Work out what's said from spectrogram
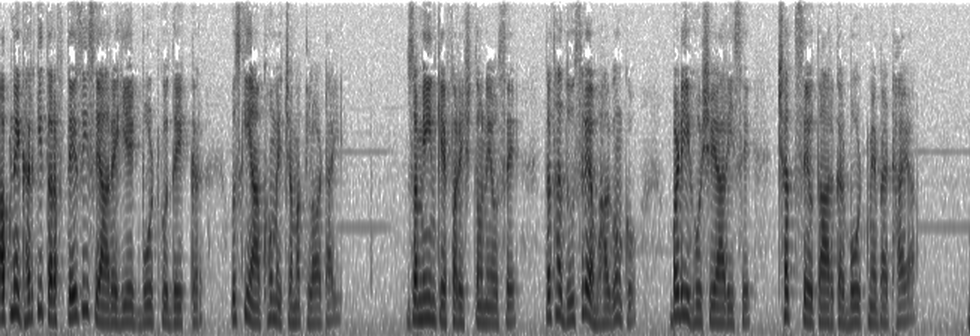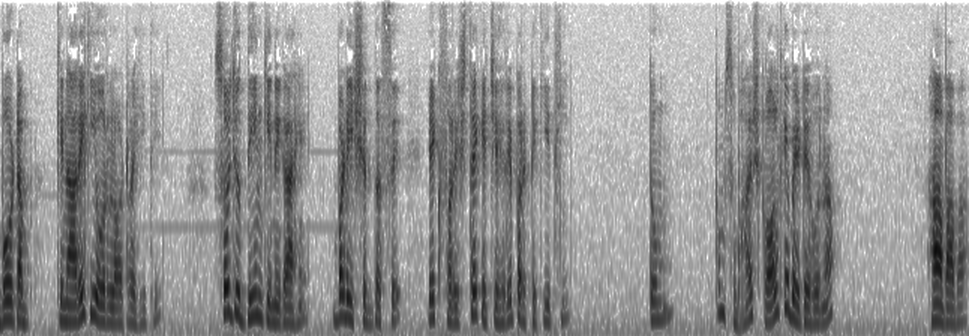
अपने घर की तरफ़ तेज़ी से आ रही एक बोट को देखकर उसकी आँखों में चमक लौट आई। ज़मीन के फरिश्तों ने उसे तथा दूसरे अभागों को बड़ी होशियारी से छत से उतारकर बोट में बैठाया। बोट अब किनारे की ओर लौट रही थी। सोजुद्दीन की निगाहें बड़ी शिद्दत से एक फरिश्ते के चेहरे पर टिकी थीं। तुम तुम सुभाष कौल के बेटे हो ना? हाँ बाबा।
